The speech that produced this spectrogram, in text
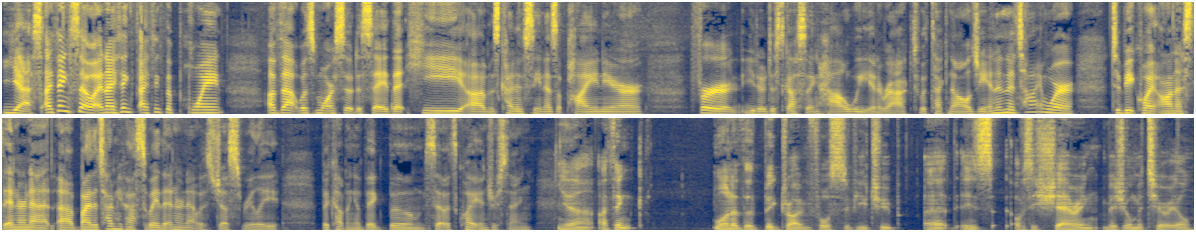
Yes, I think so, and I think I think the point of that was more so to say that he um, is kind of seen as a pioneer for you know discussing how we interact with technology, and in a time where, to be quite honest, the internet. Uh, by the time he passed away, the internet was just really becoming a big boom. So it's quite interesting. Yeah, I think one of the big driving forces of YouTube uh, is obviously sharing visual material,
